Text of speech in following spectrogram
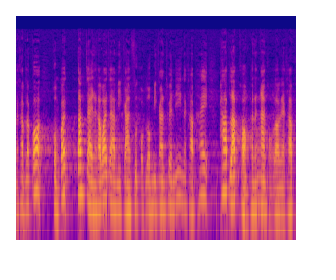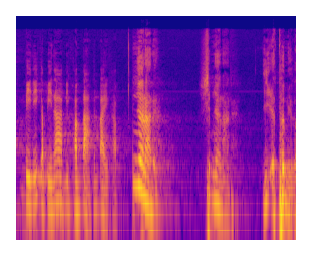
นะครับแล้วก็ผมก็ตั้งใจนะครับว่าจะมีการฝึกอบรมมีการเทรนนิ่งนะครับให้ภาพลักษณ์ของพนักงานของเราเนี่ยครับปีนี้กับปีหน้ามีความต่างขึ้นไปครับ 10년 안에 10년 안에 이 애터미가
